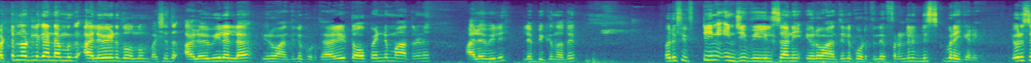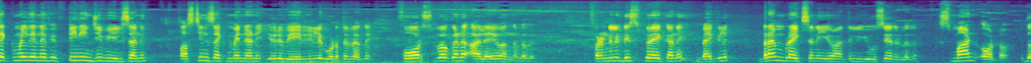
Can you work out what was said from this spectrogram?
ഒറ്റ നോട്ടിൽ കണ്ടാൽ നമുക്ക് അലോയിന് തോന്നും. പക്ഷേ അത് അലോയ് വീലല്ല ഈ ഒരു വാഹനത്തിൽ കൊടുത്തത്. അതായത് ടോപ്പ് എൻഡ് മാത്രമാണ് അലോയ് വീൽ ലഭിക്കുന്നത്. ഒരു ഫിഫ്റ്റീൻ ഇഞ്ച് വീൽസാണ് ഈ ഒരു വാഹനത്തിൽ കൊടുത്തത് ഫ്രണ്ടിൽ ഡിസ്ക് ബ്രേക്കാണ് ഈ ഒരു സെഗ്മെന്റിൽ തന്നെ ഫിഫ്റ്റീൻ ഇഞ്ച് വീൽസ് ആണ്. ഫസ്റ്റിൻ സെഗ്മെന്റ് ആണ് ഈ ഒരു വേരിയന്റിൽ കൊടുത്തിട്ടുള്ളത്. ഫോർ സ്പോക്കാണ് അലോയ് വന്നുള്ളത് ഫ്രണ്ടിൽ ഡിസ്ക് ബ്രേക്കാണ് ബാക്കിൽ ഡ്രം ബ്രേക്സ് ആണ് ഈ വാഹനത്തിൽ യൂസ് ചെയ്തിട്ടുള്ളത്. സ്മാർട്ട് ഓട്ടോ ഇത്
